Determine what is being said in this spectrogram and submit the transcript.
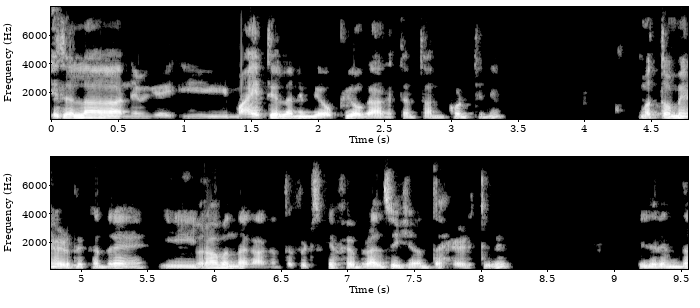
ಇದೆಲ್ಲ ನಿಮಗೆ ಈ ಮಾಹಿತಿ ಎಲ್ಲ ನಿಮ್ಗೆ ಉಪಯೋಗ ಆಗುತ್ತೆ ಅಂತ ಅನ್ಕೊಂತೀನಿ ಮತ್ತೊಮ್ಮೆ ಹೇಳ್ಬೇಕಂದ್ರೆ, ಈ ಜ್ವರ ಬಂದಾಗ ಆಗಂತ ಫಿಟ್ಸ್ಗೆ ಫೆಬ್ರಲ್ ಸೀಜರ್ ಅಂತ ಹೇಳ್ತೀವಿ. ಇದರಿಂದ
